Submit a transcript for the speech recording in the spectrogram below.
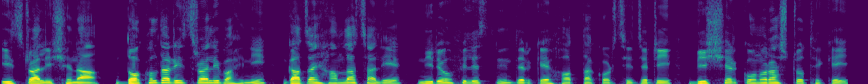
ইসরায়েলি সেনা। দখলদার ইসরায়েলি বাহিনী গাজায় হামলা চালিয়ে নিরীহ ফিলিস্তিনিদেরকে হত্যা করছে, যেটি বিশ্বের কোন রাষ্ট্র থেকেই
